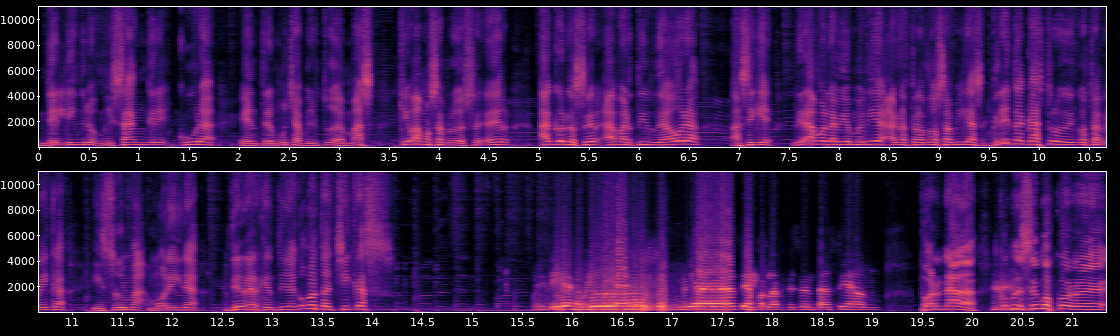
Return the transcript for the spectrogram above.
del libro Mi sangre cura, entre muchas virtudes más, que vamos a proceder a conocer a partir de ahora. Así que le damos la bienvenida a nuestras dos amigas Greta Castro de Costa Rica y Zulma Moreira de Argentina. ¿Cómo están, chicas? Muy bien, muy bien. Muchas gracias por la presentación. Por nada, comencemos por... eh,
